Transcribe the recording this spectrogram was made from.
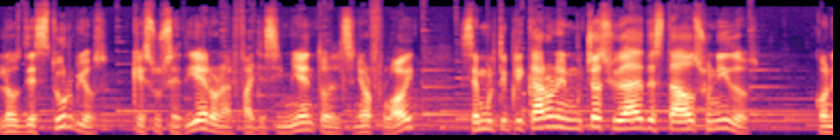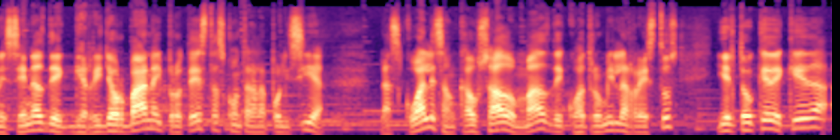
Los disturbios que sucedieron al fallecimiento del señor Floyd se multiplicaron en muchas ciudades de Estados Unidos, con escenas de guerrilla urbana y protestas contra la policía, las cuales han causado más de 4.000 arrestos y el toque de queda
